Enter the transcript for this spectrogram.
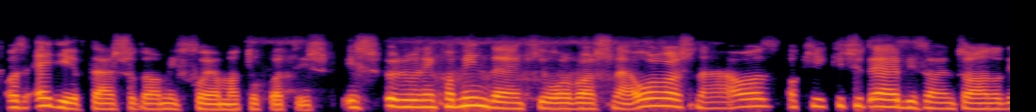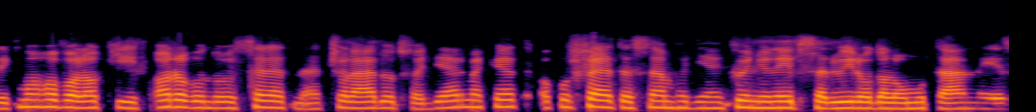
az egyéb társadalmi folyamatokat is. És örülnék, ha mindenki olvasná. Olvasná az, aki kicsit elbizonytalanodik. Ma, ha valaki arra gondol, hogy szeretne családot vagy gyermeket, akkor felteszem, hogy ilyen könnyű, népszerű irodalom után néz.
